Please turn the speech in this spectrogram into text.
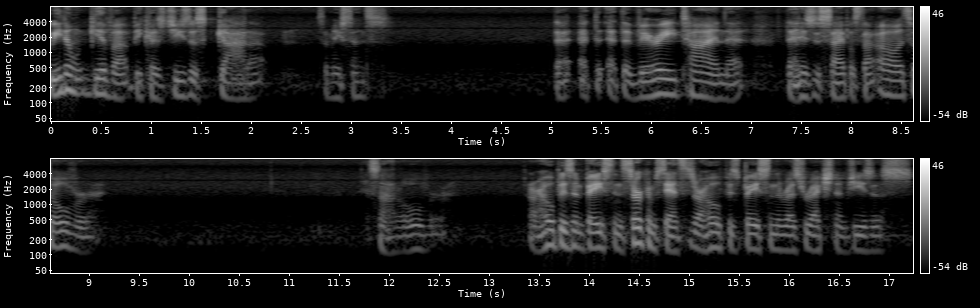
we don't give up because Jesus got up. Does that make sense? That at the, at the very time that, that his disciples thought, oh, it's over, it's not over. Our hope isn't based in circumstances, our hope is based in the resurrection of Jesus.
